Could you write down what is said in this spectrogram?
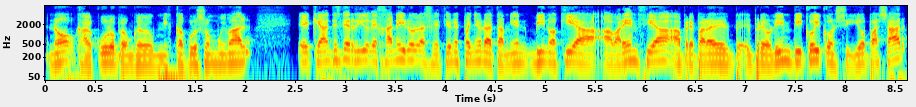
¿no? Calculo, pero aunque mis cálculos son muy mal. eh, que antes de Río de Janeiro la selección española también vino aquí a, a Valencia a preparar el, el preolímpico y consiguió pasar,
